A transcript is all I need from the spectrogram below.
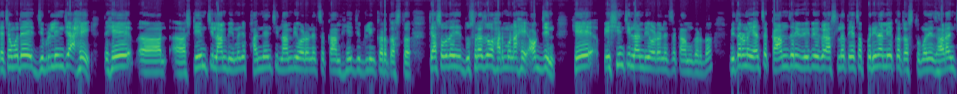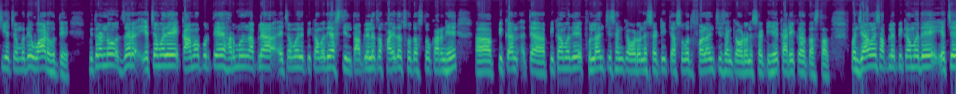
त्याच्यामध्ये जिब्रिलिन जे आहे तर हे स्टेमची लांबी म्हणजे फांद्यांची लांबी वाढवण्याचं काम हे जिब्रिलिन करत असतं. त्यासोबत दुसरा जो हार्मोन आहे ऑक्झिन हे पेशींची लांबी वाढवण्याचं काम करतं. मित्रांनो यांचं काम जरी वेगवेगळं असलं तर याचा परिणाम एकच असतो. म्हणजे झाडांची याच्यामध्ये वाढ होते. मित्रांनो जर याच्यामध्ये कामापुरते हार्मोन आपल्या याच्यामध्ये पिकामध्ये असतील तर आपल्याला याचा फायदाच होत असतो. कारण हे पिकां त्या पिकामध्ये फुलांची संख्या वाढवण्यासाठी त्यासोबत फळांची संख्या वाढवण्यासाठी हे कार्य करत असतात. पण ज्यावेळेस आपल्या पिकामध्ये याचे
